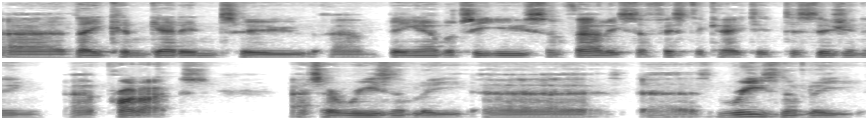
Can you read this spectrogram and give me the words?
Uh, they can get into uh, being able to use some fairly sophisticated decisioning uh, products at a reasonably uh, uh, reasonably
